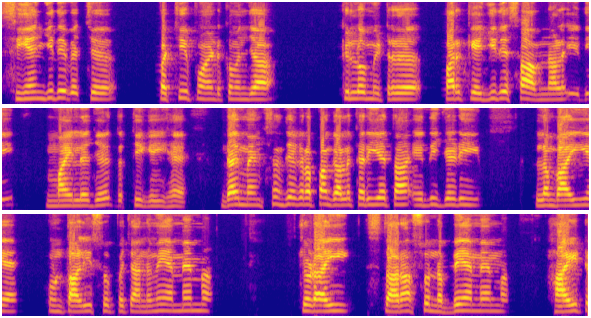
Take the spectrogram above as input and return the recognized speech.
ਸੀਐਨਜੀ ਦੇ ਵਿੱਚ 25.51 ਕਿਲੋਮੀਟਰ ਪਰ ਕੇਜੀ ਦੇ ਹਿਸਾਬ ਨਾਲ ਇਹਦੀ ਮਾਈਲੇਜ ਦਿੱਤੀ ਗਈ ਹੈ। ਡਾਈਮੈਂਸ਼ਨਸ ਦੀ ਅਗਰ ਆਪਾਂ ਗੱਲ ਕਰੀਏ ਤਾਂ ਇਹਦੀ ਜਿਹੜੀ ਲੰਬਾਈ ਹੈ 3995 mm ਚੌੜਾਈ 1790 mm ਹਾਈਟ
